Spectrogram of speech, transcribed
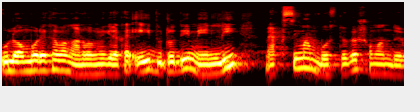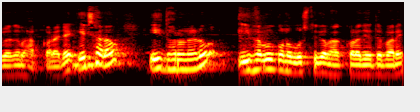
উলম্ব রেখা এবং আনুভূমিক রেখা, এই দুটো দিয়ে মেনলি ম্যাক্সিমাম বস্তুকে সমান দুই ভাগে ভাগ করা যায়। এছাড়াও এই ধরনেরও এইভাবেও কোনো বস্তুকে ভাগ করা যেতে পারে।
